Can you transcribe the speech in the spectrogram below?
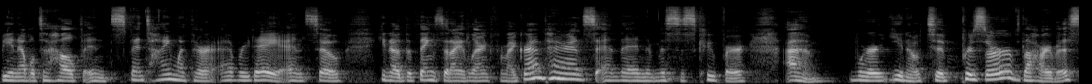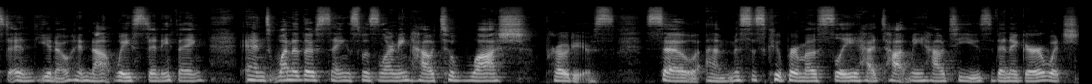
being able to help and spend time with her every day. And so, you know, the things that I learned from my grandparents and then Mrs. Cooper, um, were you know to preserve the harvest and you know and not waste anything. And one of those things was learning how to wash produce. So um, Mrs. Cooper mostly had taught me how to use vinegar, which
